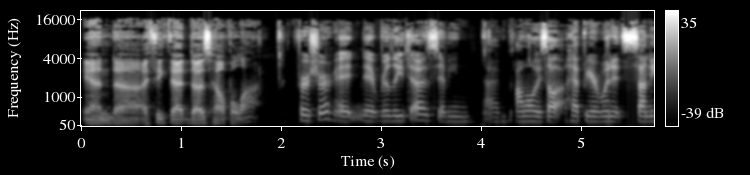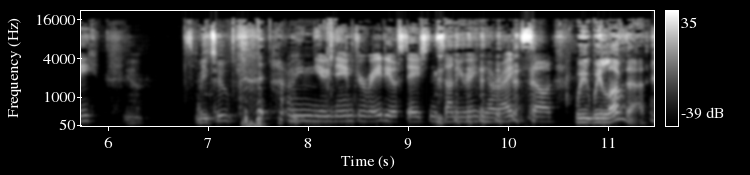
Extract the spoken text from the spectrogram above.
and uh, I think that does help a lot. For sure. It, it really does. I mean, I'm, I'm always a lot happier when it's sunny. Me too. I mean, you named your radio station Sunny Radio, right? So We we love that.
